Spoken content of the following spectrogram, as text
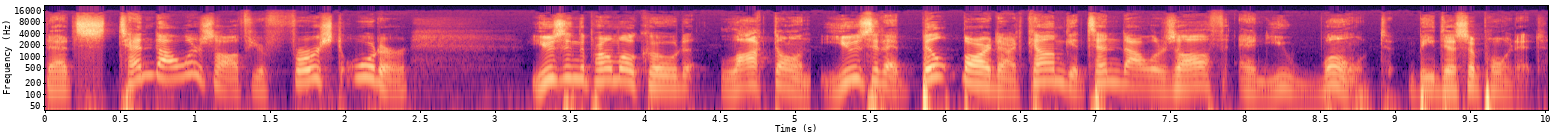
That's $10 off your first order using the promo code locked on. Use it at builtbar.com, get $10 off, and you won't be disappointed.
